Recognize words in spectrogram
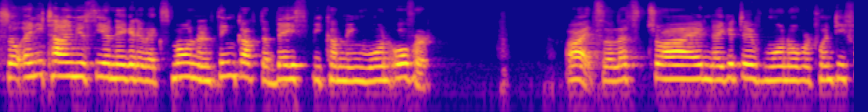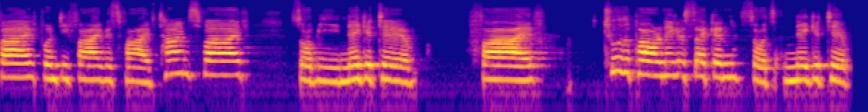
So anytime you see a negative exponent, think of the base becoming 1 over. All right, so let's try negative 1 over 25. 25 is 5 times 5. So it'll be negative 5 to the power negative second. So it's negative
